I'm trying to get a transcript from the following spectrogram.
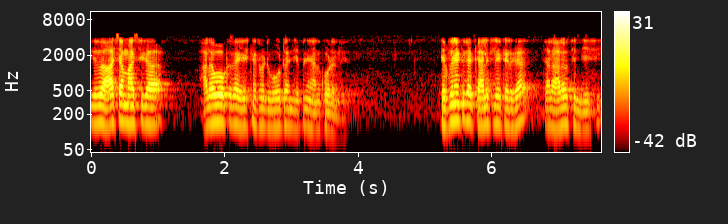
ఏదో ఆశామాసిగా అలవోకగా వేసినటువంటి ఓటు అని చెప్పి నేను అనుకోవడం లేదు. డెఫినెట్గా క్యాలిక్యులేటెడ్గా చాలా ఆలోచన చేసి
